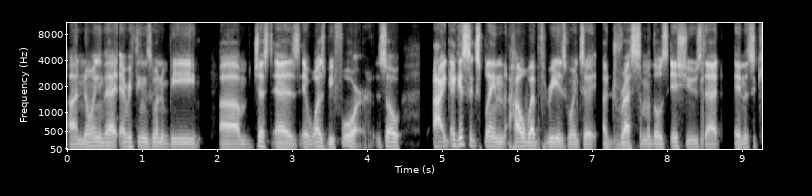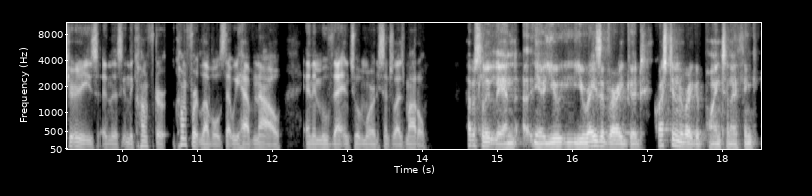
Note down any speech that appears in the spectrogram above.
uh, knowing that everything's going to be um, just as it was before so I, I guess explain how Web three is going to address some of those issues that in the securities and this in the comfort comfort levels that we have now, and then move that into a more decentralized model. Absolutely, and uh, you know you you raise a very good question and a very good point, and I think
